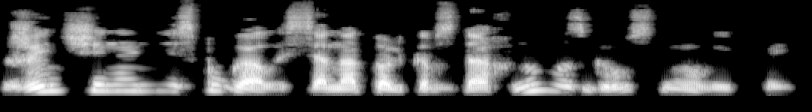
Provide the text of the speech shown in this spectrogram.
Женщина не испугалась, она только вздохнула с грустной улыбкой.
